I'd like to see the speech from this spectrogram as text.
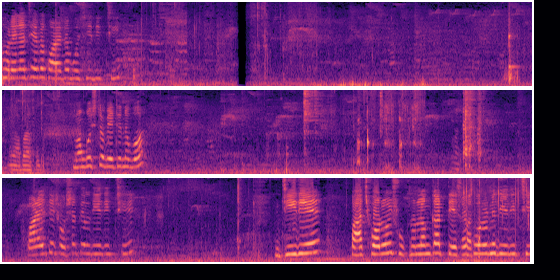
ধরে গেছে এবার কড়াইটা বসিয়ে দিচ্ছি। মগজটা বেটে নেব। কড়াইতে সর্ষের তেল দিয়ে দিচ্ছি। জিরে পাঁচ ফোড়ন শুকনো লঙ্কার তেজপাতা। ফোড়নে দিয়ে দিচ্ছি।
